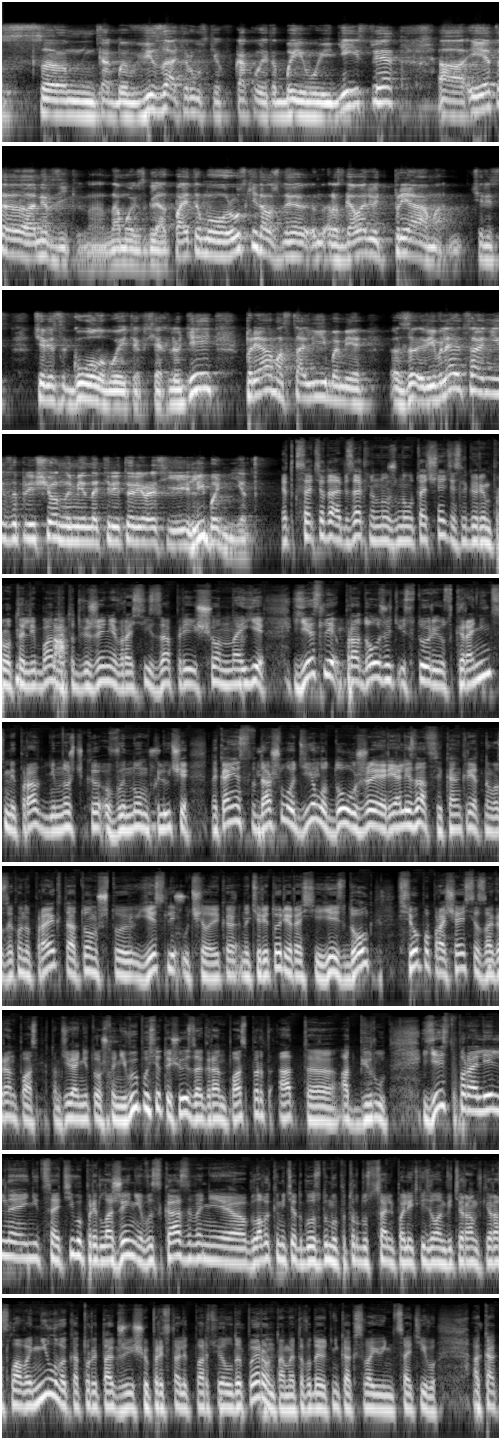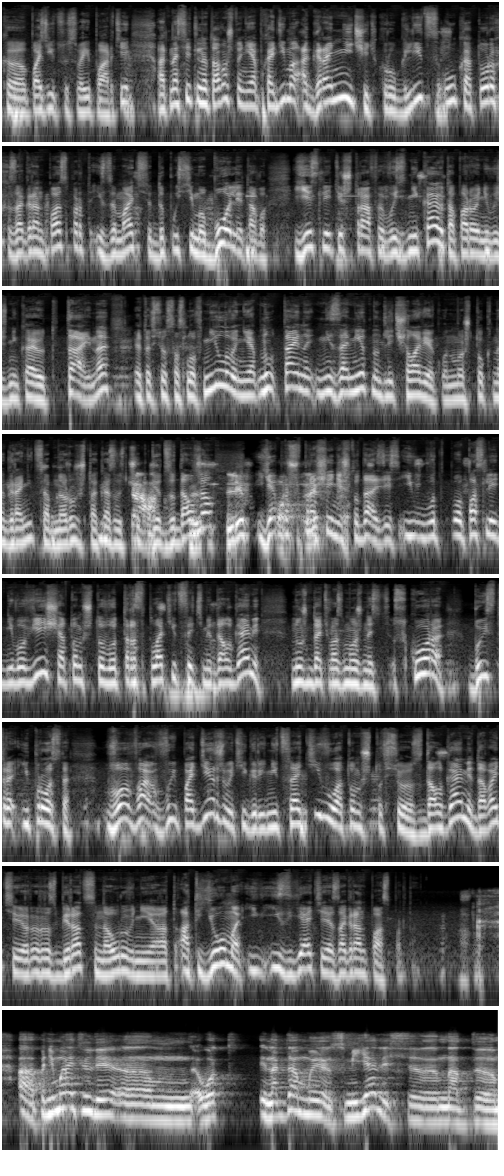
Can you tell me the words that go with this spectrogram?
с, эм, как бы ввязать русских в какое-то боевые действия, э, и это омерзительно, на мой взгляд. Поэтому русские должны разговаривать прямо через, через голову этих всех людей прямо с талибами. Являются они запрещенными на территории России, либо нет. Это, кстати, да, обязательно нужно уточнять, если говорим про Талибан, это движение в России запрещенное. Если продолжить историю с границами, правда, немножечко в ином ключе. Наконец-то дошло дело до уже реализации конкретного законопроекта о том, что если у человека на территории России есть долг, все, попрощайся за загранпаспортом. Тебя не то, что не выпустят, еще и загранпаспорт от, э, отберут. Есть параллельная инициатива, предложение, высказывание главы Комитета Госдумы по труду, социальной политике и делам ветеранов Ярослава Нилова, который также еще представляет партию ЛДПр. Он там там это выдают не как свою инициативу, а как э, позицию своей партии, относительно того, что необходимо ограничить круг лиц, у которых загранпаспорт изымать допустимо. Более того, если эти штрафы возникают, а порой они возникают тайно, это все со слов Нилова, не, ну, тайно незаметно для человека. Он может только на границе обнаружить, что, оказывается, что где-то задолжал. Легко, Я прошу прощения, что да, здесь и вот последняя его вещь о том, что вот расплатиться этими долгами нужно дать возможность скоро, быстро и просто. Вы, вы поддерживаете, Игорь, инициативу инициативу о том, что все, с долгами давайте разбираться на уровне от, отъема и изъятия загранпаспорта? А, понимаете ли, эм, вот иногда мы смеялись э, над э,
